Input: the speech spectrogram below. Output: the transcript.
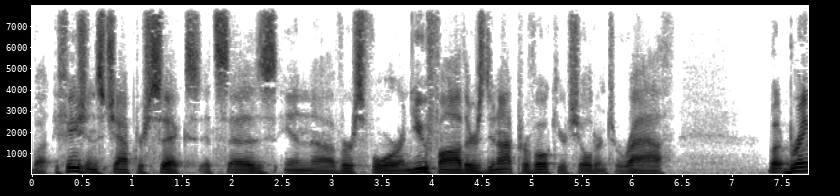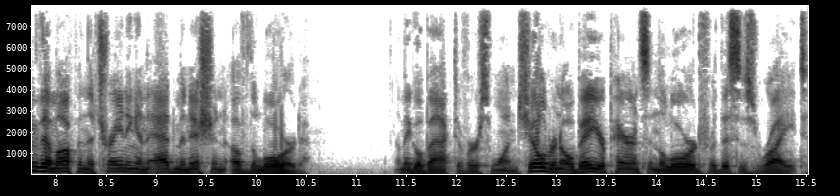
But Ephesians chapter 6, it says in uh, verse 4 And you, fathers, do not provoke your children to wrath, but bring them up in the training and admonition of the Lord. Let me go back to verse 1. Children, obey your parents in the Lord, for this is right.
